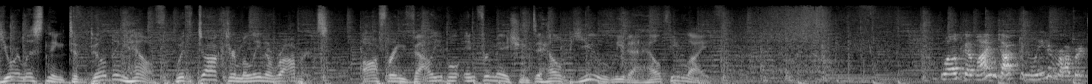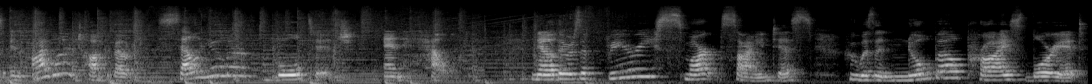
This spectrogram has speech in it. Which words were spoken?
You're listening to Building Health with Dr. Melina Roberts, offering valuable information to help you lead a healthy life. Welcome, I'm Dr. Melina Roberts, and I want to talk about cellular voltage and health. Now, there was a very smart scientist who was a Nobel Prize laureate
